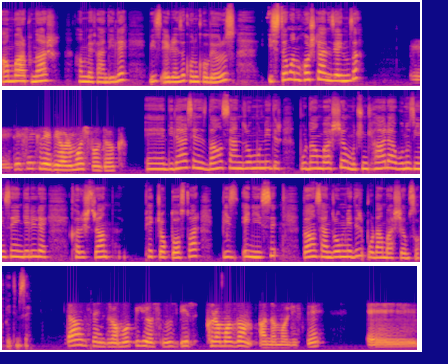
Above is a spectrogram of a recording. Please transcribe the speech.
Ambarpınar hanımefendi ile biz evlerinize konuk oluyoruz. İstem Hanım hoş geldiniz yayınımıza. Ee, teşekkür ediyorum, hoş bulduk. E, dilerseniz Down sendromu nedir? Buradan başlayalım mı? Çünkü hala bunu zihinsel engeliyle karıştıran pek çok dost var. Biz en iyisi Down sendromu nedir? Buradan başlayalım sohbetimize. Down sendromu biliyorsunuz bir kromozom anomalisi. Ee,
